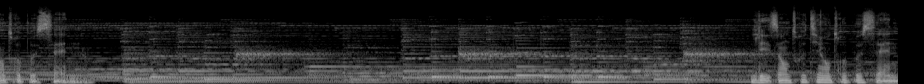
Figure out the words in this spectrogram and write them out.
Anthropocène. Les entretiens Anthropocène.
